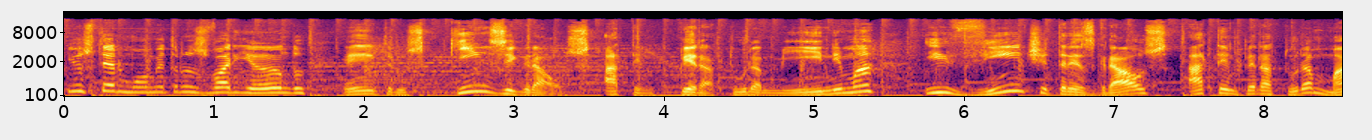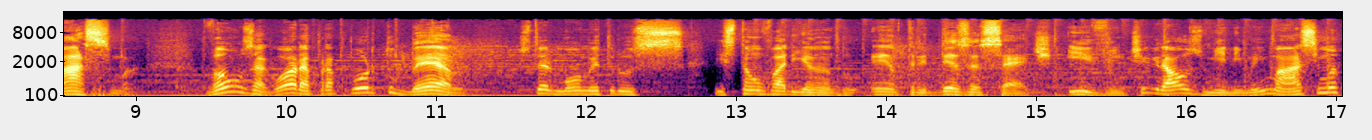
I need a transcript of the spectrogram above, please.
e os termômetros variando entre os 15 graus a temperatura mínima e 23 graus a temperatura máxima. Vamos agora para Porto Belo. Os termômetros estão variando entre 17 e 20 graus, mínima e máxima,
